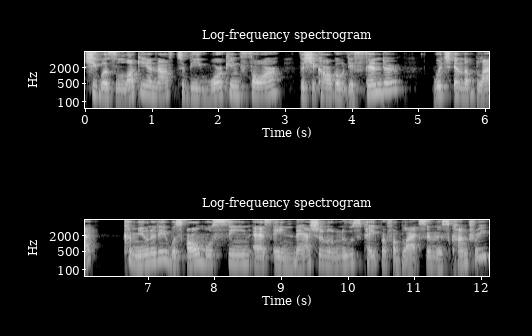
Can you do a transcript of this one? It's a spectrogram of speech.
She was lucky enough to be working for the Chicago Defender, which in the Black community was almost seen as a national newspaper for Blacks in this country.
